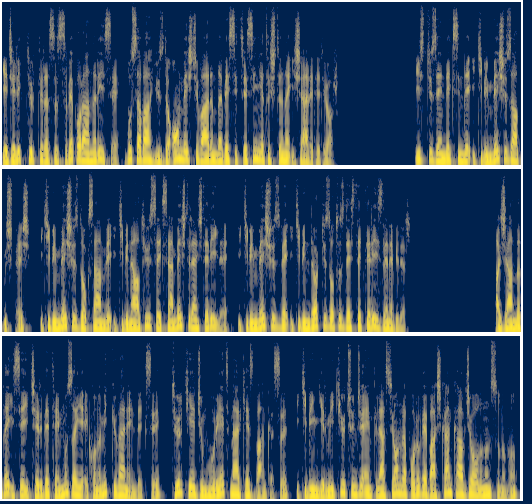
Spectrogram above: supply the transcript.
gecelik Türk lirası swap oranları ise bu sabah %15 civarında ve stresin yatıştığına işaret ediyor. BIST 100 endeksinde 2565, 2590 ve 2685 dirençleri ile 2500 ve 2430 destekleri izlenebilir. Ajandada ise içeride Temmuz ayı Ekonomik Güven Endeksi, Türkiye Cumhuriyet Merkez Bankası, 2022 3. Enflasyon Raporu ve Başkan Kavcıoğlu'nun sunumu,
